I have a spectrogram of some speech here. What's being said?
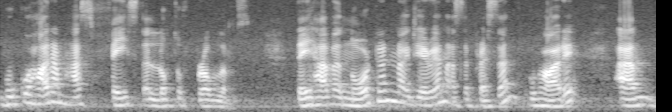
Boko Haram has faced a lot of problems. They have a northern Nigerian as the president, Buhari, and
